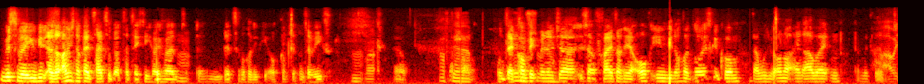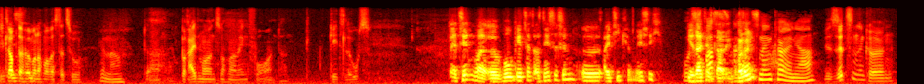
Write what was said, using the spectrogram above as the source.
müssen wir irgendwie, also habe ich noch keine Zeit sogar tatsächlich, weil ich war halt, ähm, letzte Woche irgendwie auch komplett unterwegs. Ja. ja. Auf der und der Config Manager ist am Freitag ja auch irgendwie noch was Neues gekommen. Da muss ich auch noch einarbeiten. Damit ja, aber ich glaube, da hören wir noch mal was dazu. Genau. Da bereiten wir uns noch mal ein wenig vor und dann geht's los. Erzählt mal, äh, wo geht's jetzt als nächstes hin, äh, IT-Camp-mäßig? Ihr seid jetzt gerade in Köln? Wir sitzen in Köln, ja. Wir sitzen in Köln.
